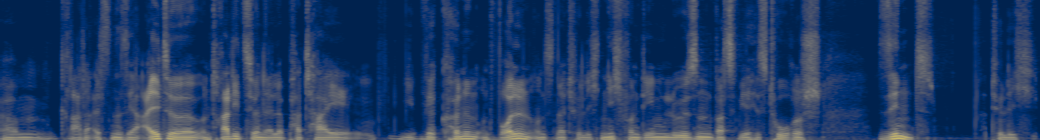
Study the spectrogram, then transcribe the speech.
ähm, gerade als eine sehr alte und traditionelle Partei. Wir, können und wollen uns natürlich nicht von dem lösen, was wir historisch sind. Natürlich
